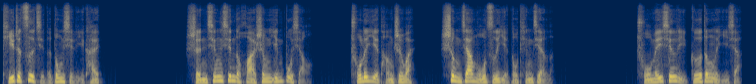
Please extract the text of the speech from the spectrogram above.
提着自己的东西离开。沈清心的话声音不小，除了叶棠之外，盛家母子也都听见了。楚梅心里咯噔了一下，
